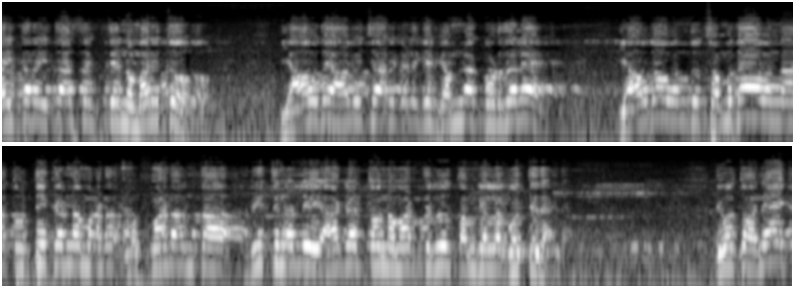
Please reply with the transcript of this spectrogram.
ರೈತರ ಹಿತಾಸಕ್ತಿಯನ್ನು ಮರೆತು ಯಾವುದೇ ಆ ಗಮನ ಕೊಡದಲೆ ಯಾವುದೋ ಒಂದು ಸಮುದಾಯವನ್ನ ತುಟ್ಟೀಕರಣ ಮಾಡ ಮಾಡುವಂತ ರೀತಿಯಲ್ಲಿ ಆಡಳಿತವನ್ನು ಮಾಡ್ತಿರೋದು ತಮಗೆಲ್ಲ ಗೊತ್ತಿದೆ. ಇವತ್ತು ಅನೇಕ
